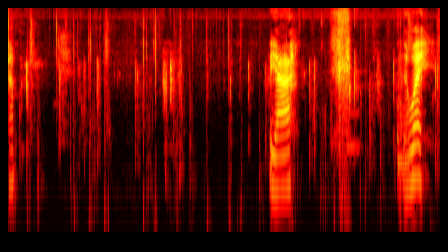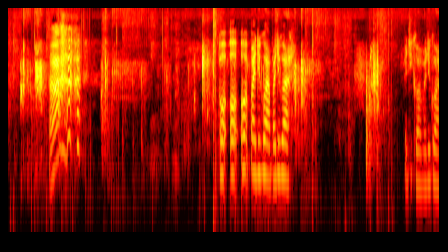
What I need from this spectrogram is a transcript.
ครับอย่าเดี๋ยวเว้ยอะโอ้โอ้โอ้ไปดีกว่าไปดีกว่า ไปดีกว่าไปดีกว่า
